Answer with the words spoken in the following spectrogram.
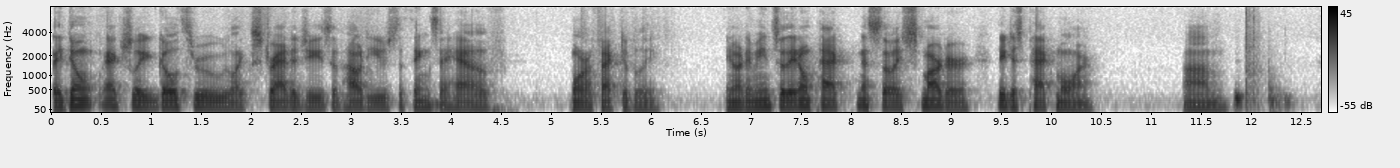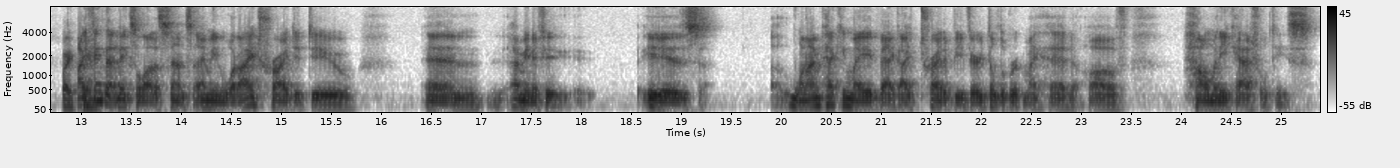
they don't actually go through like strategies of how to use the things they have more effectively. You know what I mean? So they don't pack necessarily smarter; they just pack more. Um, like I think that makes a lot of sense. I mean, what I try to do, and I mean, if it is when I'm packing my aid bag, I try to be very deliberate in my head of how many casualties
